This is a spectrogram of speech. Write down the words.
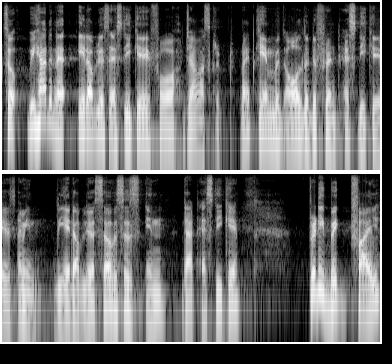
So we had an AWS SDK for JavaScript, right? Came with all the different SDKs, I mean, the AWS services in that SDK. Pretty big file,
